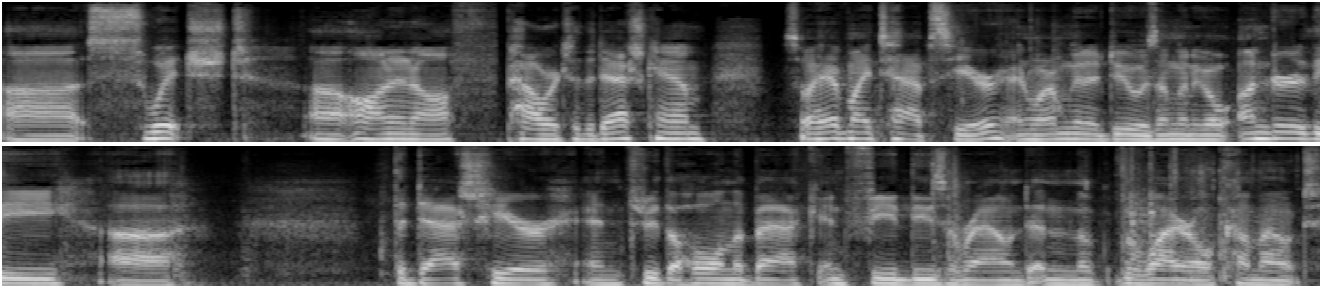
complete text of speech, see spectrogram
uh, switched uh, on and off power to the dash cam. So I have my taps here, and what I'm going to do is I'm going to go under the uh, the dash here and through the hole in the back and feed these around, and the, the wire will come out.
